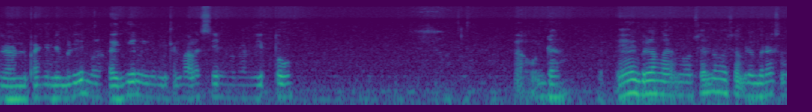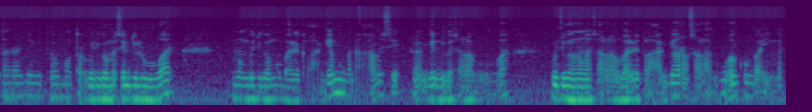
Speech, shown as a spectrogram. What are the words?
Dan pengen dibeliin malah kayak gini yang bikin malesin bilang gitu ya udah. Ya bilang nggak nggak usah lu nggak usah beli beras ntar aja gitu. Motor gue juga masih di luar. Emang gue juga mau balik lagi emang kenapa sih? Lagian juga salah gue gue juga nggak masalah balik lagi orang salah gue gue nggak inget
